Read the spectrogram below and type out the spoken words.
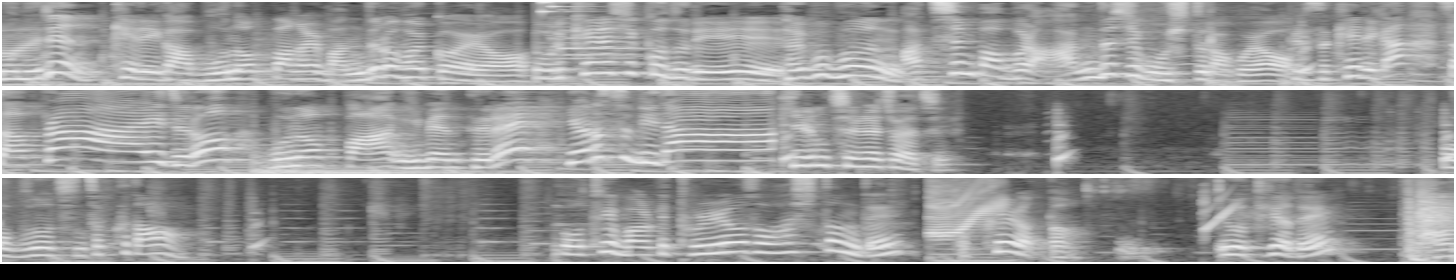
오늘은 캐리가 문어빵을 만들어 볼 거예요. 우리 캐리 식구들이 대부분 아침밥을 안 드시고 오시더라고요. 그래서 캐리가 서프라이즈로 문어빵 이벤트를 열었습니다. 기름칠 해줘야지. 와, 문어 진짜 크다. 이거 어떻게 막 이렇게 돌려서 하시던데? 아, 큰일 났다. 이거 어떻게 해야 돼? 다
